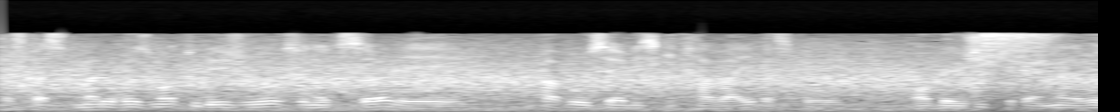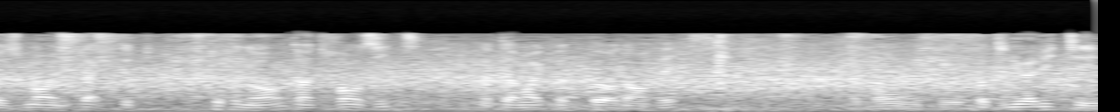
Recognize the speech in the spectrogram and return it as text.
ça se passe malheureusement tous les jours sur notre sol et bravo aux services qui travaillent parce que en Belgique c'est quand même malheureusement une plaque tournante, un transit, notamment avec notre port d'Anvers. Bon, il faut continuer à lutter.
